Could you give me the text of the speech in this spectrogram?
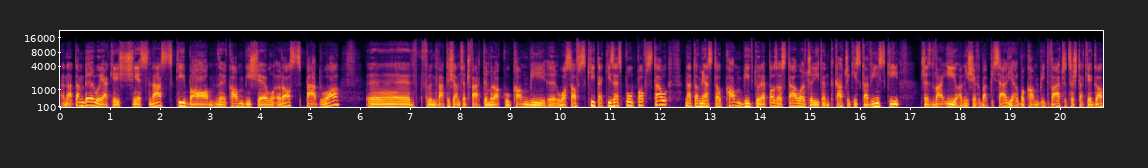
no tam były jakieś niesnaski, bo kombi się rozpadło. E, w 2004 roku kombi e, Łosowski taki zespół powstał, natomiast to kombi, które pozostało, czyli ten Tkaczyk i Skawiński, przez dwa i oni się chyba pisali, albo kombi 2, czy coś takiego.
